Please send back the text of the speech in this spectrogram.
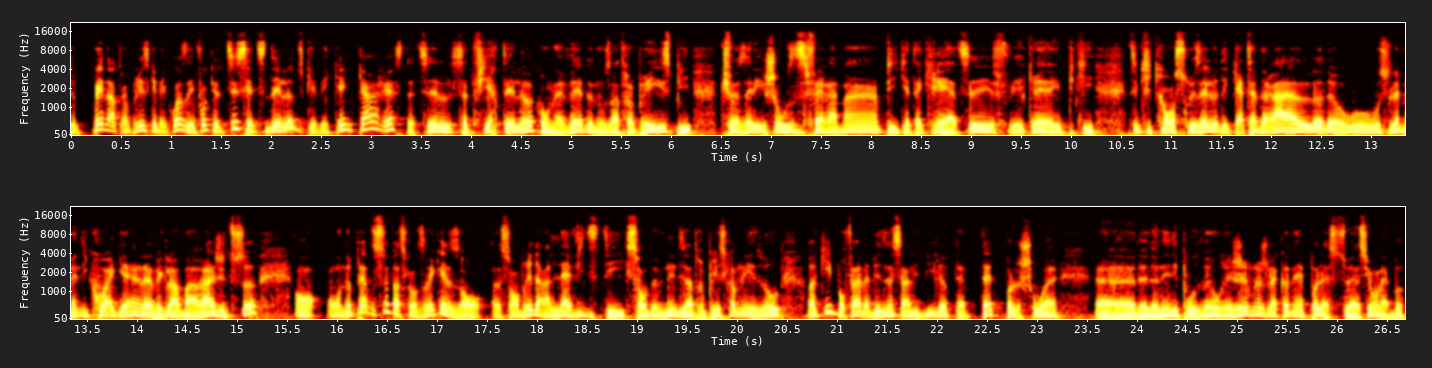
de plein d'entreprises québécoises, des fois, que, tu sais, cette idée-là du Québécois, quand reste-t-il cette fierté-là qu'on avait de nos entreprises, puis qui faisaient les choses différemment, puis qui étaient créatifs, et puis qui, qui construisaient là, des cathédrales là, de, au, sur la Manicouagan là, avec leurs barrages et tout ça. On, on a perdu ça parce qu'on dirait qu'elles ont sombré dans l'avidité, qui sont devenues des entreprises comme les autres. OK, pour faire de la business en Libye, là, t'as peut-être pas le choix euh, de donner des pots de vin au régime. Là, je la connais pas, la situation là-bas.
